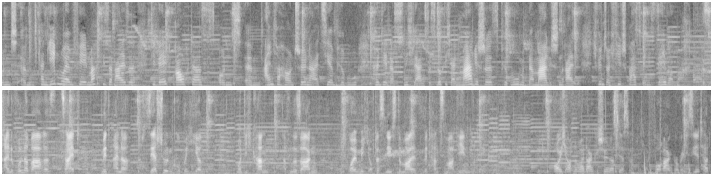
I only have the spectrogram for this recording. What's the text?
und ähm, ich kann jedem nur empfehlen, macht diese Reise. Die Welt braucht das und ähm, einfacher und schöner als hier in Peru könnt ihr das nicht lernen. Es ist wirklich ein magisches Peru mit einer magischen Reise. Ich wünsche euch viel Spaß, wenn ihr es selber macht. Es ist eine wunderbare Zeit mit einer sehr schönen Gruppe hier und ich kann einfach nur sagen, ich freue mich auf das nächste Mal mit Hans-Martin und Elke euch auch nochmal Dankeschön, dass ihr das so hervorragend organisiert habt.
